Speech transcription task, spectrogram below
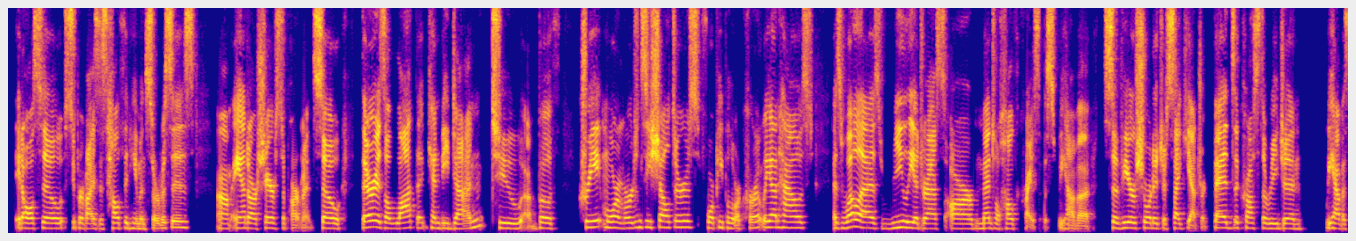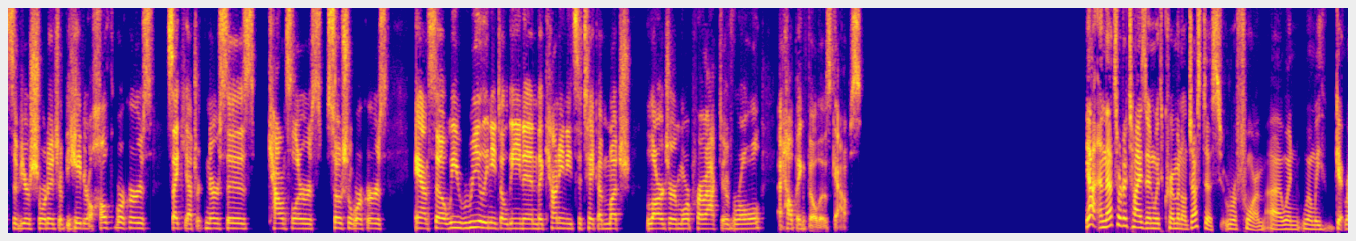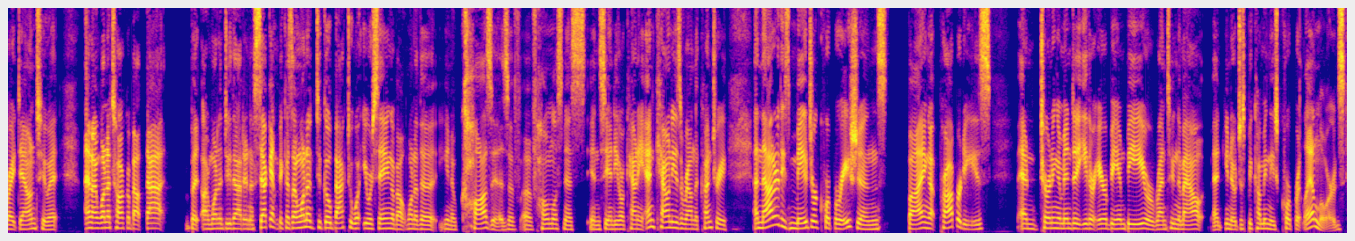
It also supervises health and human services um, and our sheriff's department. So there is a lot that can be done to uh, both create more emergency shelters for people who are currently unhoused, as well as really address our mental health crisis. We have a severe shortage of psychiatric beds across the region. We have a severe shortage of behavioral health workers, psychiatric nurses, counselors, social workers. And so we really need to lean in. The county needs to take a much larger, more proactive role at helping fill those gaps. Yeah, and that sort of ties in with criminal justice reform uh, when when we get right down to it. And I want to talk about that, but I want to do that in a second because I wanted to go back to what you were saying about one of the you know causes of of homelessness in San Diego County and counties around the country, and that are these major corporations buying up properties and turning them into either Airbnb or renting them out and you know just becoming these corporate landlords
